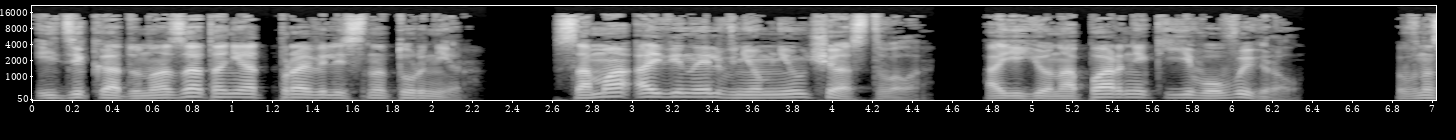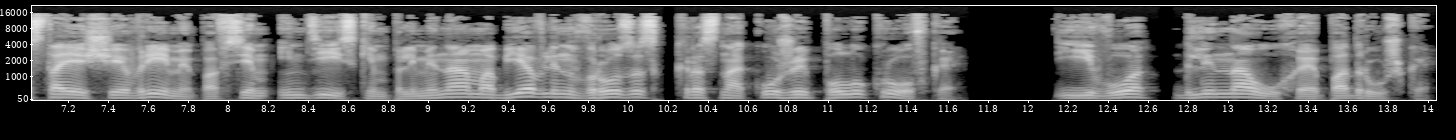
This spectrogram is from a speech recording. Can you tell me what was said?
И декаду назад они отправились на турнир. Сама Айвинель в нем не участвовала, а ее напарник его выиграл. В настоящее время по всем индейским племенам объявлен в розыск краснокожий полукровка и его длинноухая подружка.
